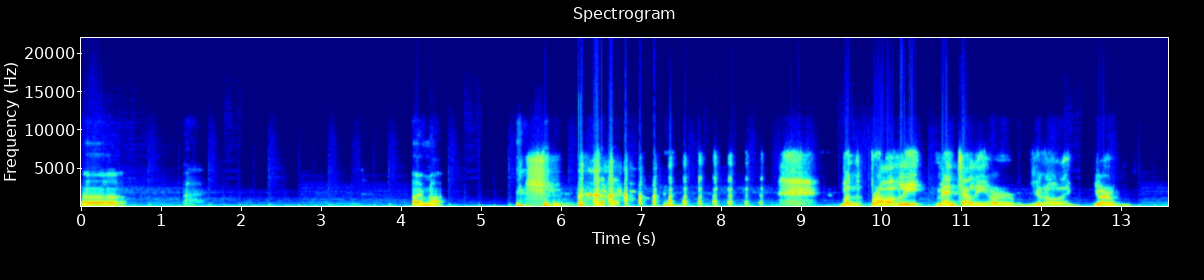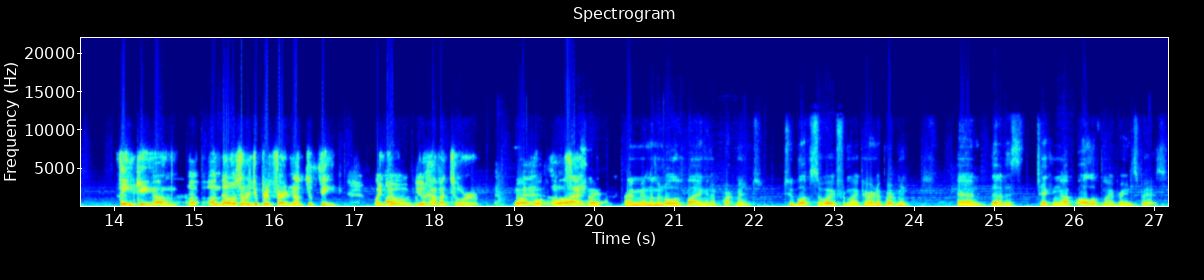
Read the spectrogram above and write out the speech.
Uh, I am not. But probably mentally, or you know, like you're thinking on on those, or you prefer not to think when you Uh, you have a tour. Well, uh, well, well actually, I'm in the middle of buying an apartment two blocks away from my current apartment, and that is taking up all of my brain space.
